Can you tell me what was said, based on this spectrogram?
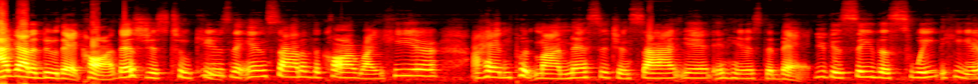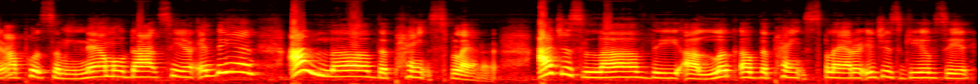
I got to do that card. That's just too cute. Here's the inside of the card right here. I hadn't put my message inside yet. And here's the back. You can see the sweet here. I put some enamel dots here. And then I love the paint splatter. I just love the uh, look of the paint splatter. It just gives it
